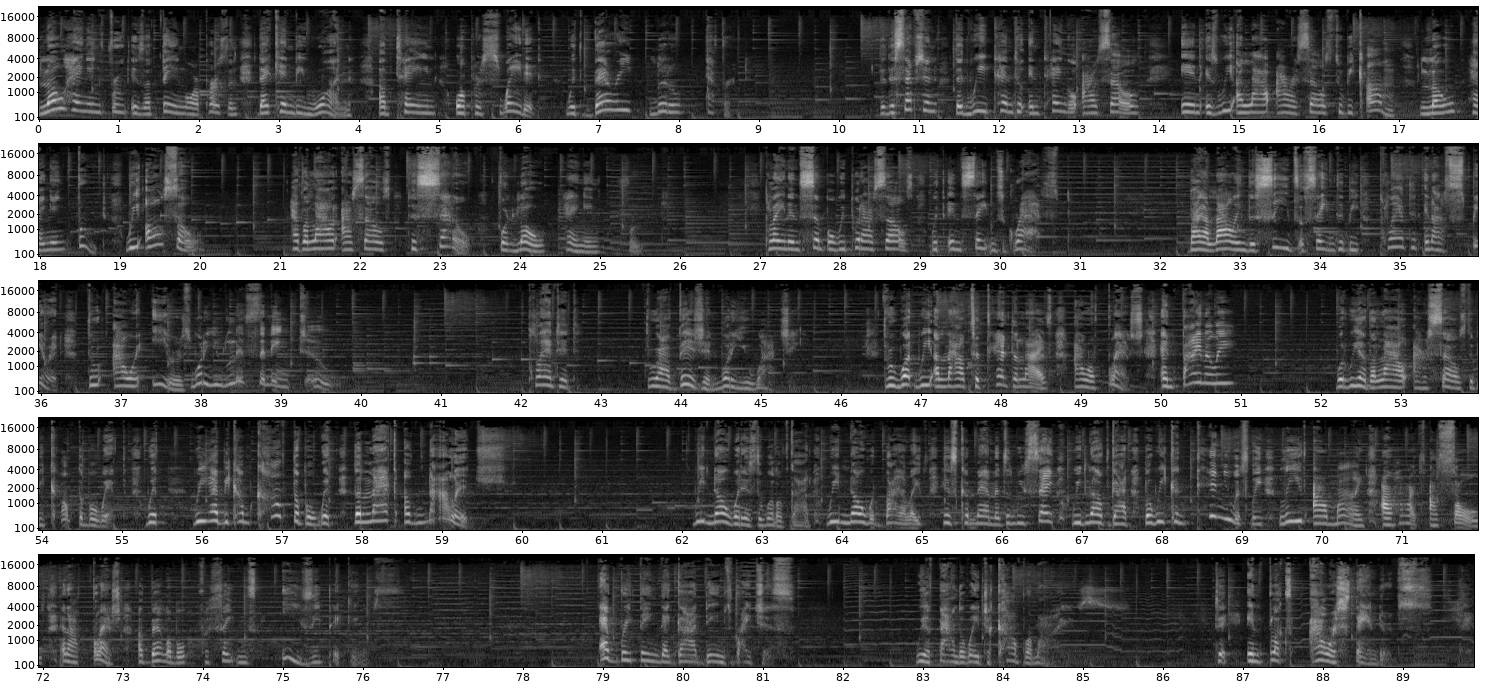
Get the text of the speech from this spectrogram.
Low hanging fruit is a thing or a person that can be won, obtained, or persuaded with very little effort. The deception that we tend to entangle ourselves in is we allow ourselves to become low hanging fruit. We also have allowed ourselves to settle for low hanging fruit. Plain and simple, we put ourselves within Satan's grasp by allowing the seeds of Satan to be planted in our spirit through our ears. What are you listening to? Planted through our vision. What are you watching? Through what we allow to tantalize our flesh. And finally, what we have allowed ourselves to be comfortable with. With we have become comfortable with the lack of knowledge. We know what is the will of God. We know what violates His commandments. And we say we love God, but we continuously leave our mind, our hearts, our souls, and our flesh available for Satan's easy pickings. Everything that God deems righteous, we have found a way to compromise, to influx our standards,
